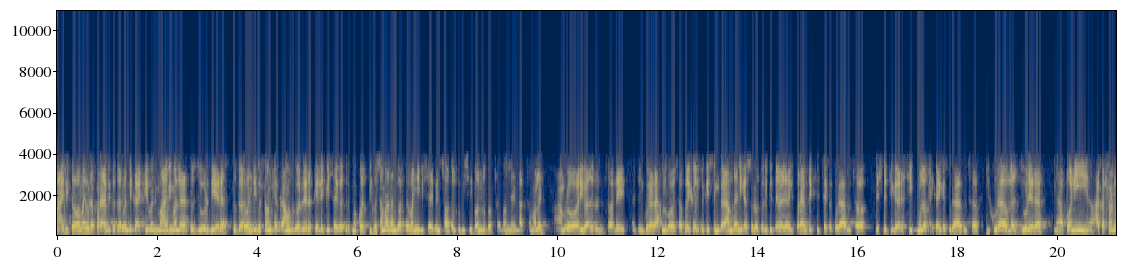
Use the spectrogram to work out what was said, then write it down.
मावि तहमा एउटा प्राविको दरबन्दी काटियो भने माविमा ल्याएर त्यो जोड दिएर त्यो दरबन्दीको सङ्ख्या काउन्ट गरिदिएर त्यसले विषयगत रूपमा कतिको समाधान गर्छ भन्ने विषय पनि छलफलको विषय बन्नुपर्छ भन्ने लाग्छ मलाई। हाम्रो हरिबहादुर सरले जुन कुरा राख्नुभएको छ वैकल्पिक किसिमका आम्दानीका स्रोतहरू विद्यालय अहिले प्राविधिक शिक्षाका कुराहरू छ त्यसपछि गएर सिपमूलक सिकाइका कुराहरू छ। यी कुराहरूलाई जोडेर पनि आकर्षण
